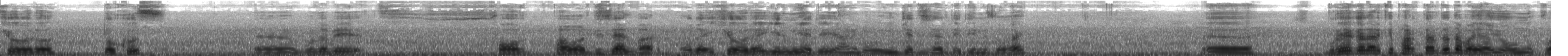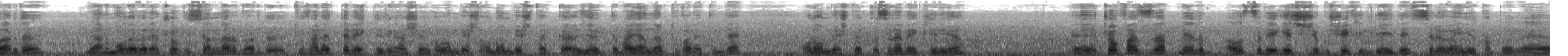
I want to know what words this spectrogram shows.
2 euro 9. E, burada bir Ford Power dizel var. O da 2 euro 27. Yani bu ince dizel dediğimiz olay. Ee, buraya kadarki parklarda da bayağı yoğunluk vardı. Yani mola veren çok insanlar vardı. Tuvalette bekledik aşağı yukarı 15-15 dakika. Özellikle bayanlar tuvaletinde 10-15 dakika sıra bekleniyor. Ee, çok fazla uzatmayalım. Avusturya geçişi bu şekildeydi. Slovenya toprak, e,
